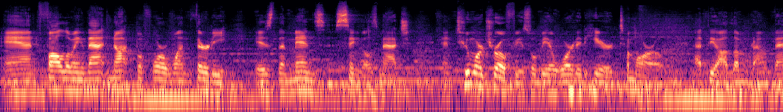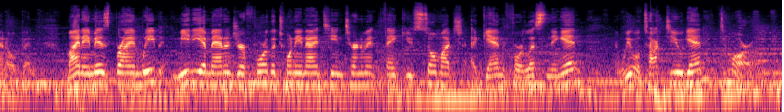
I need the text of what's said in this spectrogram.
and following that, not before 1:30, is the men's singles match. And two more trophies will be awarded here tomorrow at the Odlum Brown Van Open. My name is Brian Weeb, media manager for the 2019 tournament. Thank you so much again for listening in, and we will talk to you again tomorrow.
